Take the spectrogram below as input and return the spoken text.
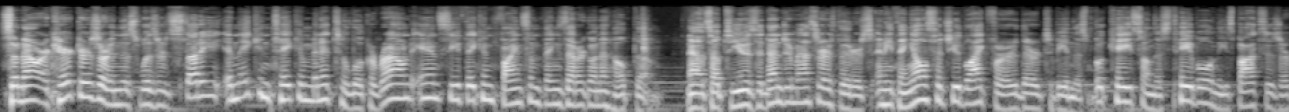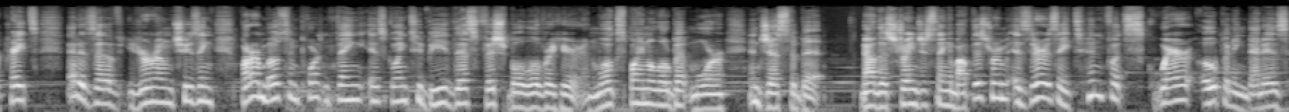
So now our characters are in this wizard study and they can take a minute to look around and see if they can find some things that are going to help them. Now it's up to you as a dungeon master if there's anything else that you'd like for there to be in this bookcase, on this table, in these boxes or crates. That is of your own choosing. But our most important thing is going to be this fishbowl over here. And we'll explain a little bit more in just a bit. Now the strangest thing about this room is there is a 10 foot square opening that is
